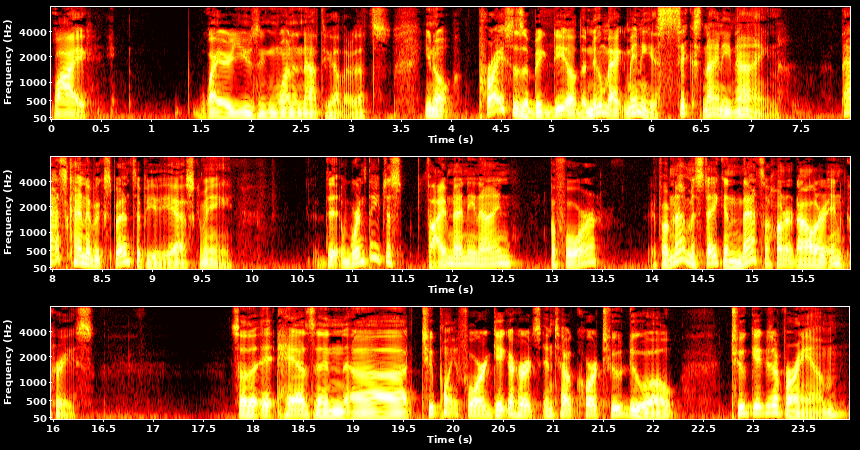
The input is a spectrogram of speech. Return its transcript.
why? Why are you using one and not the other? That's you know, price is a big deal. The new Mac Mini is six ninety nine. That's kind of expensive, if you ask me. Th- weren't they just five ninety nine before? If I'm not mistaken, that's a hundred dollar increase. So it has an uh, 2.4 gigahertz Intel Core 2 Duo, two gigs of RAM,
